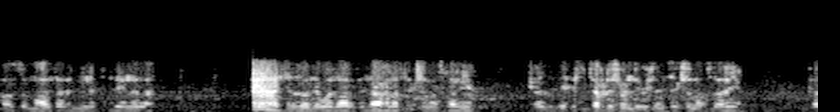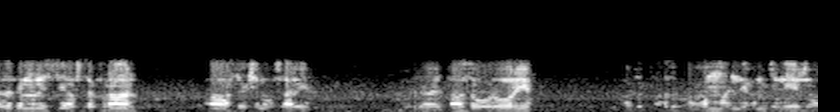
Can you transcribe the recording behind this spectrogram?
تاسو ما سره مینه پدې نه ده چې زه د وزارت داخله سیکشن افسر یم که زه د اسټابلیشمنټ ډیویژن سیکشن افسر یم که زه د منیسي اف سفران سیکشن افسر یم تاسو ورور یم او تاسو په غم باندې غمجنېږم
